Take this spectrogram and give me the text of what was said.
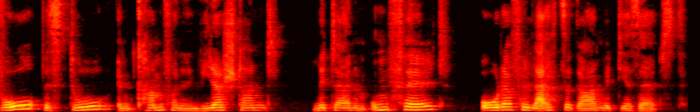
Wo bist du im Kampf und im Widerstand mit deinem Umfeld oder vielleicht sogar mit dir selbst?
